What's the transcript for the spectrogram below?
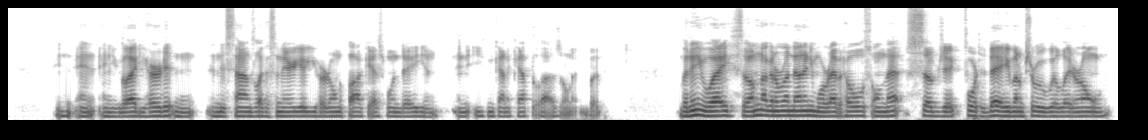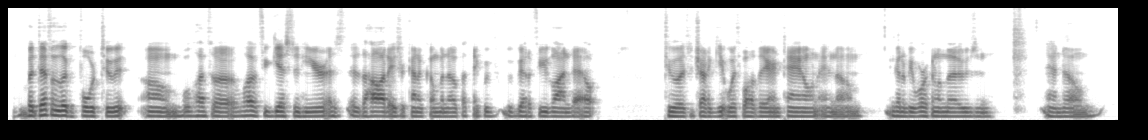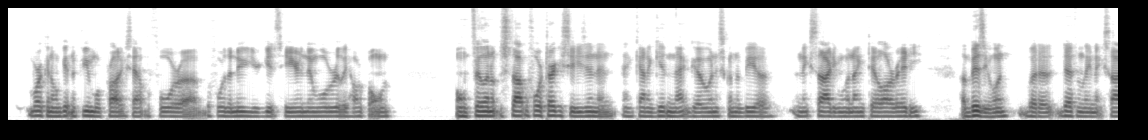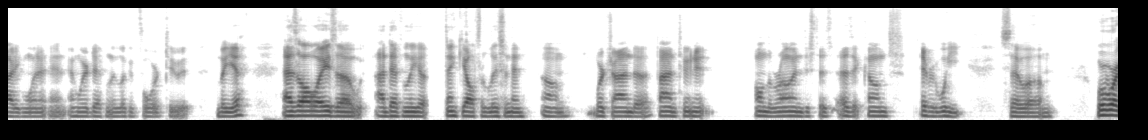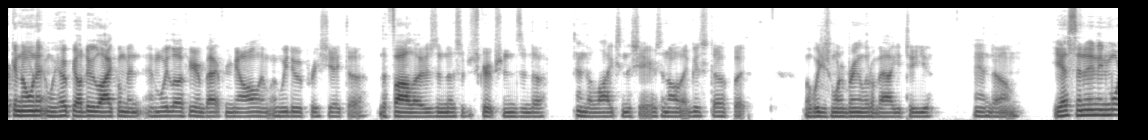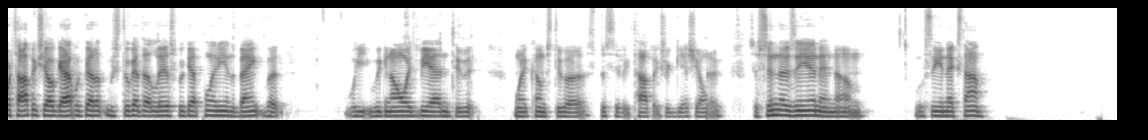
And, and, and you're glad you heard it and, and this sounds like a scenario you heard on the podcast one day and, and you can kind of capitalize on it but but anyway, so I'm not going to run down any more rabbit holes on that subject for today, but I'm sure we will later on. But definitely looking forward to it. Um, we'll have to, we'll have a few guests in here as, as the holidays are kind of coming up. I think we've we've got a few lined out to uh, to try to get with while they're in town, and um, I'm going to be working on those and and um, working on getting a few more products out before uh, before the new year gets here, and then we'll really harp on on filling up the stock before turkey season and, and kind of getting that going. It's going to be a an exciting one. I can tell already, a busy one, but a, definitely an exciting one, and, and we're definitely looking forward to it. But yeah, as always, uh, I definitely uh, thank y'all for listening. Um, we're trying to fine tune it on the run just as, as it comes every week. So um, we're working on it, and we hope y'all do like them, and, and we love hearing back from y'all, and, and we do appreciate the the follows and the subscriptions and the and the likes and the shares and all that good stuff. But but we just want to bring a little value to you. And um, yeah, send in any more topics y'all got. We've got we still got that list. We've got plenty in the bank, but we we can always be adding to it when it comes to uh, specific topics or guests y'all know. So send those in, and um, we'll see you next time.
